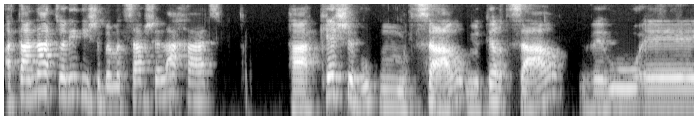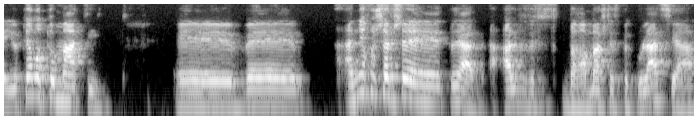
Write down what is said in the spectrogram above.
הטענה הכללית היא שבמצב של לחץ, הקשב הוא מוצר, הוא יותר צר, והוא אה, יותר אוטומטי. אה, ואני חושב שאתה יודע, א' זה ברמה של ספקולציה,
